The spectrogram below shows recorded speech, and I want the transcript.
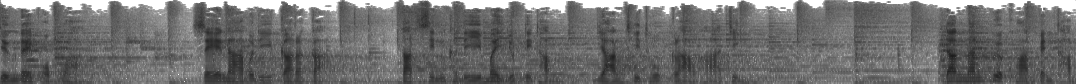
จึงได้พบว่า เสนาบดีการกะ ตัดสินคดีไม่ยุติธรรมอย่างที่ถูกกล่าวหาจริง ดังนั้นเพื่อความเป็นธรรม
